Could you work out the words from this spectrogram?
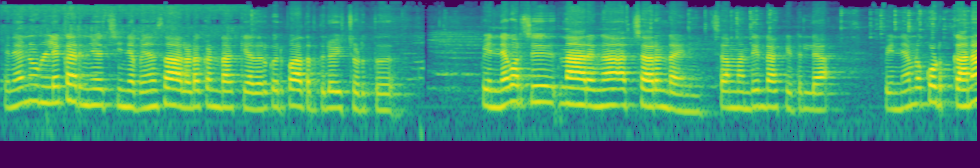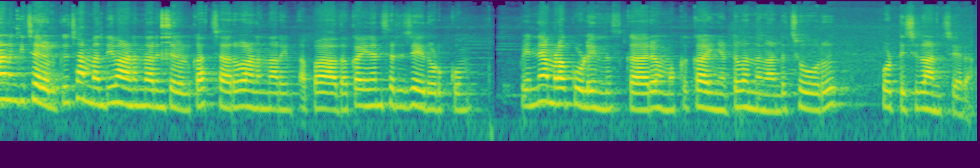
പിന്നെ ഞാൻ ഉള്ളിയൊക്കെ വെച്ച് വെച്ചിനി. അപ്പോൾ ഞാൻ സാലഡൊക്കെ ഉണ്ടാക്കി. അതൊക്കെ ഒരു പാത്രത്തിൽ ഒഴിച്ചു കൊടുത്ത്. പിന്നെ കുറച്ച് നാരങ്ങ അച്ചാറുണ്ടായിനി. ചമ്മന്തി ഉണ്ടാക്കിയിട്ടില്ല. പിന്നെ നമ്മൾ കൊടുക്കാനാണെങ്കിൽ ചിലർക്ക് ചമ്മന്തി വേണമെന്ന് പറയും ചിലർക്ക് അച്ചാർ വേണമെന്ന് അപ്പോൾ അതൊക്കെ അതിനനുസരിച്ച് ചെയ്ത് കൊടുക്കും. പിന്നെ നമ്മളെ കുളി നിസ്കാരവും ഒക്കെ കഴിഞ്ഞിട്ട് വന്നുകൊണ്ട് ചോറ് പൊട്ടിച്ച് കാണിച്ചു തരാം.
